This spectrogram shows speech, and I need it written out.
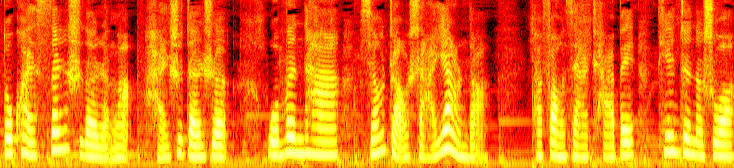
都快三十的人了，还是单身。我问她想找啥样的，她放下茶杯，天真的说：“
